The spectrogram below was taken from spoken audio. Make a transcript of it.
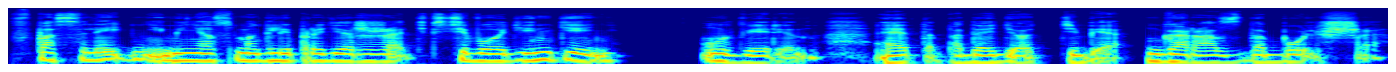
«В последний меня смогли продержать всего один день. Уверен, это подойдет тебе гораздо больше».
